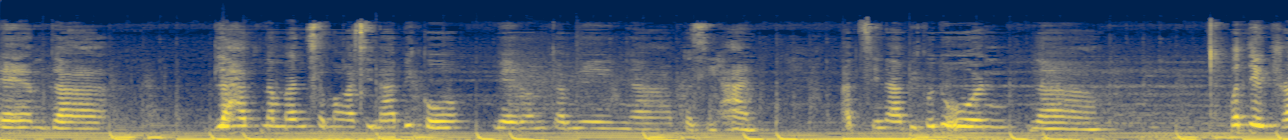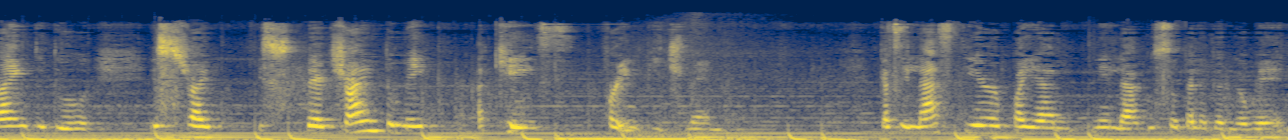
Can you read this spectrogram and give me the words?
And ah, lahat naman sa mga sinabi ko, meron kaming ah, basihan. At sinabi ko doon na what they're trying to do is try is they're trying to make a case for impeachment. Kasi last year pa yan nila gusto talagang gawin.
